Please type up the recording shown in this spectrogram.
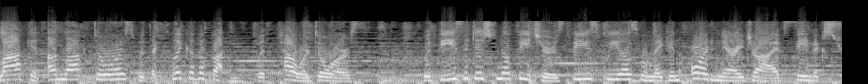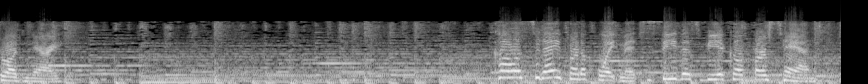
Lock and unlock doors with the click of a button with power doors. With these additional features, these wheels will make an ordinary drive seem extraordinary. Call us today for an appointment to see this vehicle firsthand.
